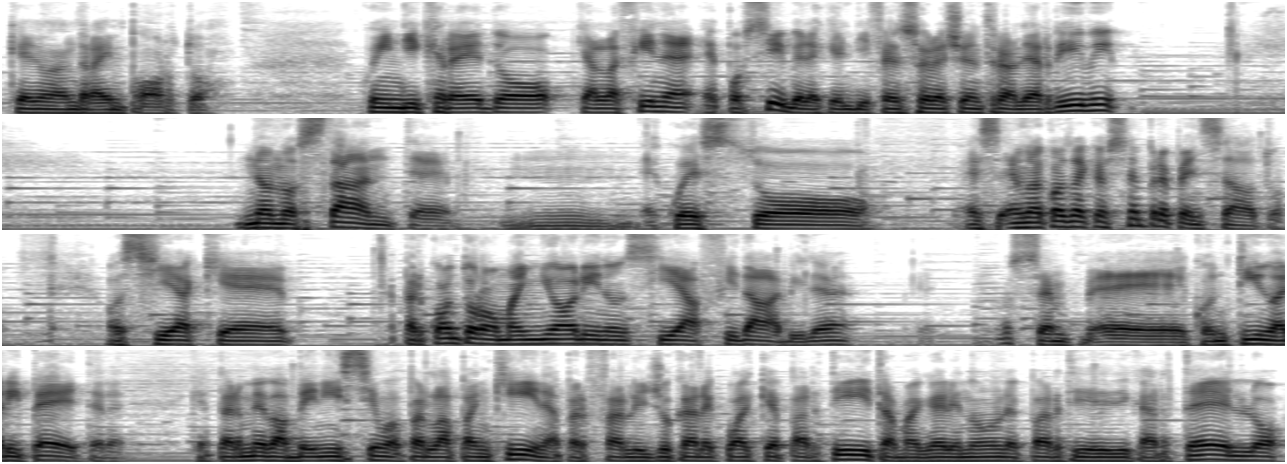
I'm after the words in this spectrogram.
che non andrà in porto. Quindi credo che alla fine è possibile che il difensore centrale arrivi, nonostante, mm, e questo è una cosa che ho sempre pensato, ossia che per quanto Romagnoli non sia affidabile, sempre, eh, continuo a ripetere che per me va benissimo per la panchina, per farli giocare qualche partita, magari non le partite di cartello,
